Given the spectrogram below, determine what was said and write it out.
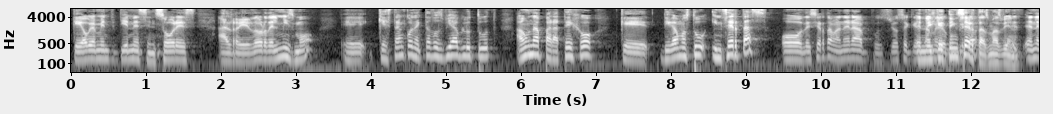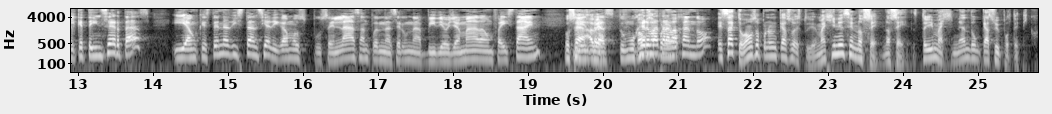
que obviamente tiene sensores alrededor del mismo, eh, que están conectados vía Bluetooth a un aparatejo que, digamos tú, insertas o de cierta manera, pues yo sé que... En está el que te complicado. insertas, más bien. En el que te insertas y aunque estén a distancia, digamos, pues se enlazan, pueden hacer una videollamada, un FaceTime. O sea, a ver, tu mujer va poner- trabajando. Exacto, vamos a poner un caso de estudio. Imagínense, no sé, no sé, estoy imaginando un caso hipotético.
